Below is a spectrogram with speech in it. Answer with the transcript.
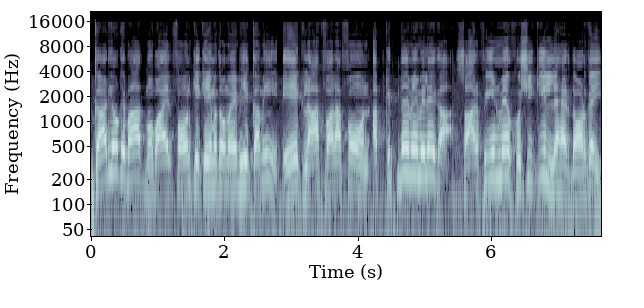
गाड़ियों के बाद मोबाइल फ़ोन की कीमतों में भी कमी। एक लाख वाला फ़ोन अब कितने में मिलेगा? सार्फिन में खुशी की लहर दौड़ गई।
